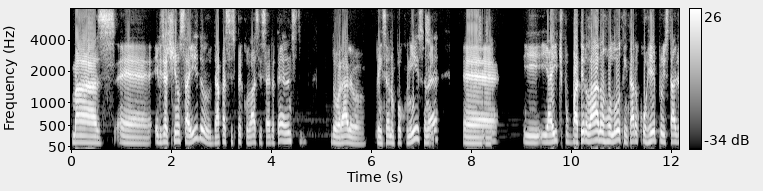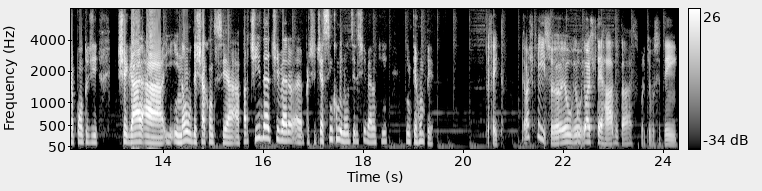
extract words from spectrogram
Mas é, eles já tinham saído, dá para se especular se saíram até antes do horário, pensando um pouco nisso, né? Sim. né? É, e, e, aí, tipo, bateram lá, não rolou, tentaram correr pro estádio a ponto de chegar a, e, e não deixar acontecer a, a, partida. Tiveram, a partida tinha cinco minutos e eles tiveram que interromper. Perfeito. Eu acho que é isso. Eu, eu, eu acho que tá errado, tá? Porque você tem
